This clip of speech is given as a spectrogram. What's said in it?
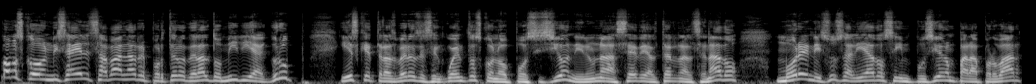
Vamos con Misael Zavala, reportero del Aldo Media Group. Y es que tras varios desencuentros con la oposición y en una sede alterna al Senado, Morena y sus aliados se impusieron para aprobar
